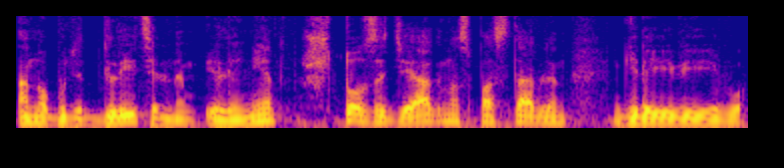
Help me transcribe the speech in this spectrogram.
оно будет длительным или нет, что за диагноз поставлен Гелеевиеву.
